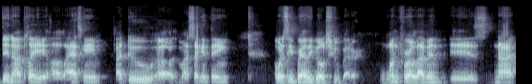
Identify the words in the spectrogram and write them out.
did not play uh, last game. I do. Uh, my second thing, I want to see Bradley Beal shoot better. One for eleven is not.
